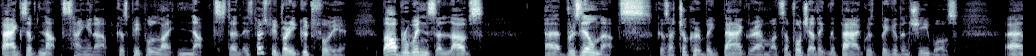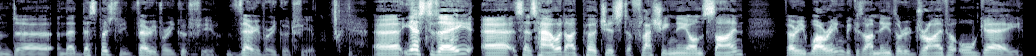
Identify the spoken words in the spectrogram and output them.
bags of nuts hanging up because people like nuts. Don't they? It's supposed to be very good for you. Barbara Windsor loves uh, Brazil nuts because I took her a big bag round once. Unfortunately, I think the bag was bigger than she was. And uh, and they're, they're, supposed to be very, very good for you. Very, very good for you. Uh, yesterday, uh, says Howard, I purchased a flashing neon sign very worrying because I'm neither a driver or gay.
